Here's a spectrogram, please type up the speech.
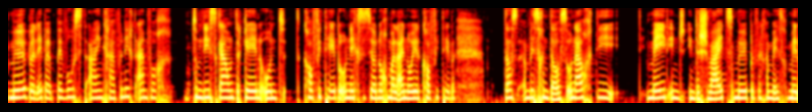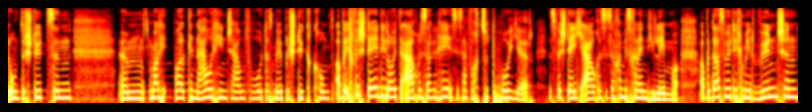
Möbel, eben bewusst einkaufen, nicht einfach zum Discounter gehen und Kaffeetable und nächstes Jahr nochmal ein neuer Kaffeetable. Das, ein bisschen das. Und auch die Made in, in der Schweiz Möbel vielleicht bisschen mehr unterstützen ähm, mal, mal genauer hinschauen, von wo das Möbelstück kommt. Aber ich verstehe die Leute auch, die sagen, hey, es ist einfach zu teuer. Das verstehe ich auch. Es ist auch ein bisschen ein Dilemma. Aber das würde ich mir wünschen,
